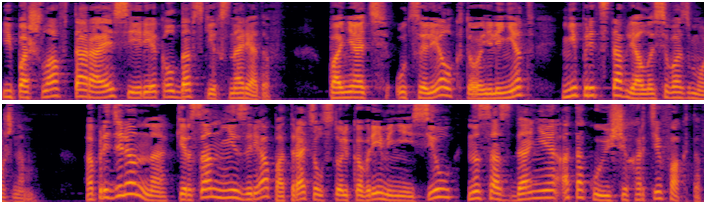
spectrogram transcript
и пошла вторая серия колдовских снарядов. Понять, уцелел кто или нет, не представлялось возможным. Определенно, Кирсан не зря потратил столько времени и сил на создание атакующих артефактов.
